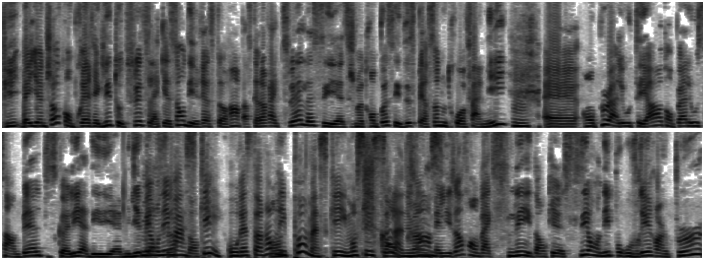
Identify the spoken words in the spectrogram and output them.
Puis, ben, il y a une chose qu'on pourrait régler tout de suite, c'est la question des restaurants. Parce qu'à l'heure actuelle, c'est, euh, si je me trompe pas, c'est 10 personnes ou trois familles. Mm. Euh, on peut aller au théâtre, on peut aller au Centre Bell puis se coller à des euh, milliers de mais personnes. Mais on est masqué. au restaurant, on n'est pas masqué. Moi, c'est ça la nuance. mais les gens sont vaccinés. Donc, si on est pour ouvrir un peu,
